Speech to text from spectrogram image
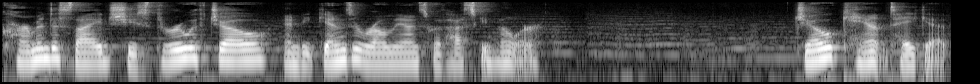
Carmen decides she's through with Joe and begins a romance with Husky Miller. Joe can't take it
